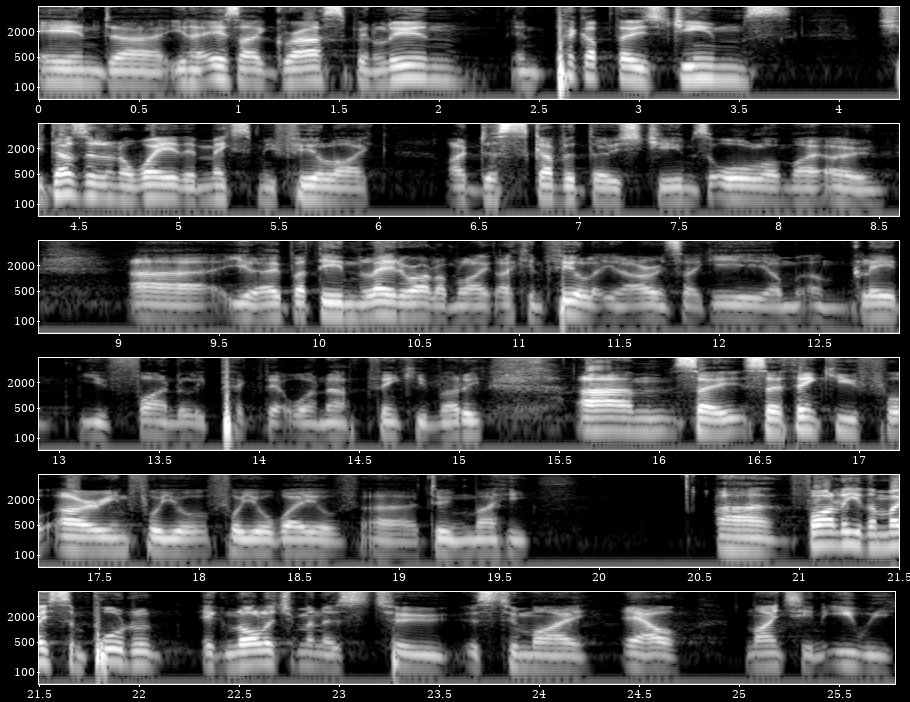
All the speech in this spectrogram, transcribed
And, uh, you know, as I grasp and learn and pick up those gems, she does it in a way that makes me feel like I discovered those gems all on my own. Uh, you know, but then later on, I'm like, I can feel it. You know, Aaron's like, yeah, I'm, I'm glad you finally picked that one up. Thank you, Murray. Um, so, so thank you for Irene for your for your way of uh, doing mahi. Uh, finally, the most important acknowledgement is to is to my our 19 iwi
